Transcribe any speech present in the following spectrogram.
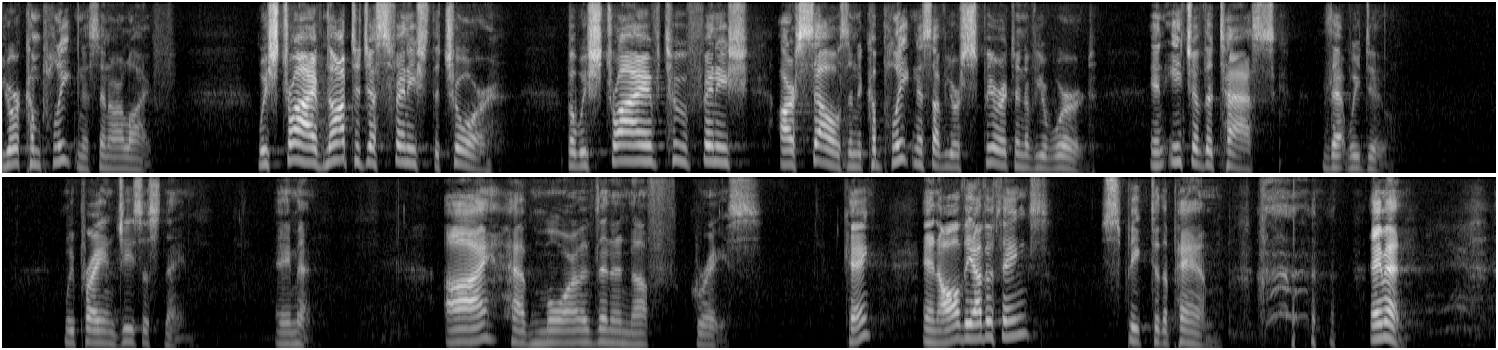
your completeness in our life. We strive not to just finish the chore, but we strive to finish ourselves in the completeness of your spirit and of your word in each of the tasks that we do. We pray in Jesus' name. Amen. I have more than enough grace. Okay? And all the other things, speak to the Pam. Amen.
